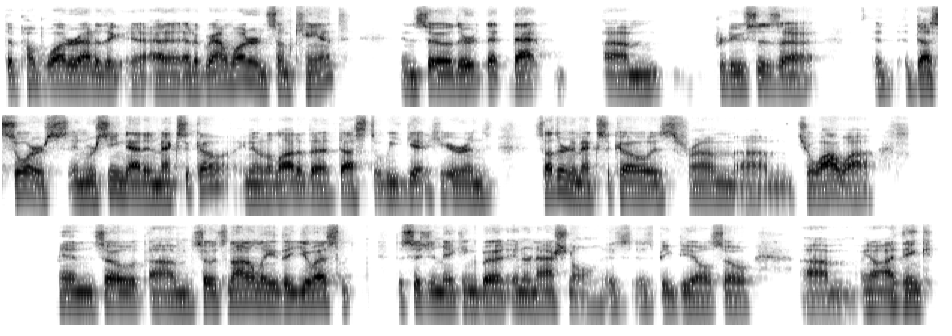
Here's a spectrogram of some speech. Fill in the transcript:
to pump water out of the out of groundwater, and some can't and so there that that um, produces a, a, dust source, and we're seeing that in Mexico. You know, a lot of the dust that we get here in southern New Mexico is from um, Chihuahua, and so um, so it's not only the U.S. decision making, but international is is big deal. So um, you know, I think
